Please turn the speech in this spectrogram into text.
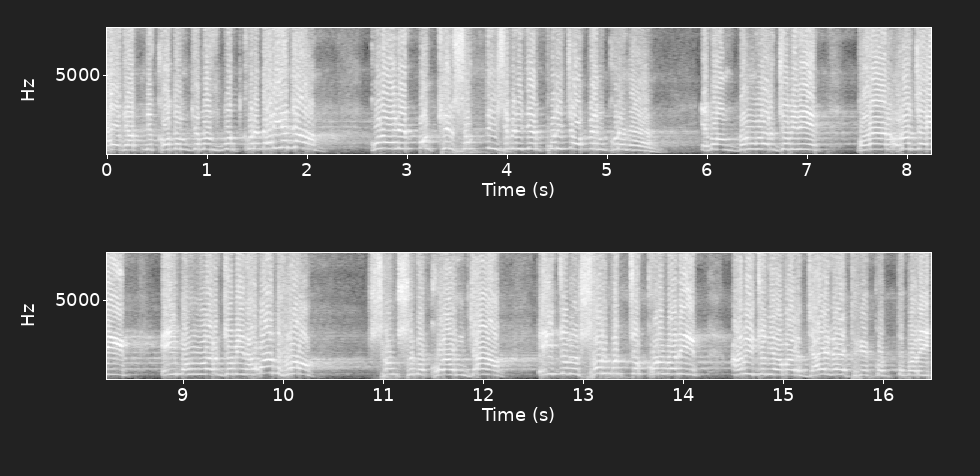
জায়গা আপনি কদমকে মজবুত করে দাঁড়িয়ে যান। কোরআনের পক্ষের শক্তি হিসেবে নিজের পরিচয় ওপেন করে দেন এবং বাংলার জমিনে কোরআন অনুযায়ী এই বাংলার জমিন আবাদ হোক। সংসদে কোরআন যাক, এই জন্য সর্বোচ্চ কোরবানি আমি যদি আমার জায়গায় থেকে করতে পারি,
